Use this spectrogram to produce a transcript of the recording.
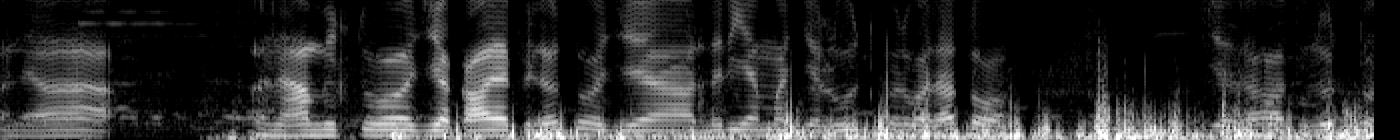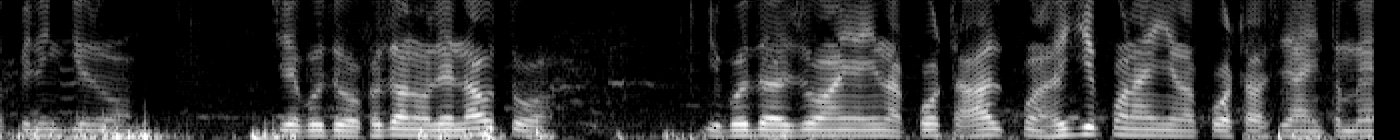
અને આ અને આ મિત્રો જે કાળા પીલ હતો જે આ દરિયામાં જે લૂંટ કરવા જતો જે રહાતું લૂંટતો ફિરિંગીનો જે બધો ખજાનો લઈને આવતો એ બધા જો અહીંયા એના કોઠા હાલ પણ હજી પણ અહીંયા કોઠા છે. અહીં તમે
